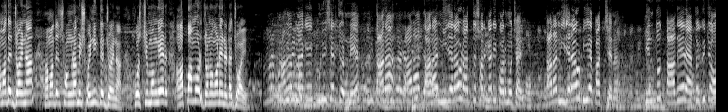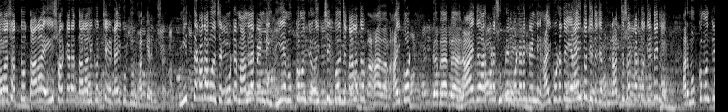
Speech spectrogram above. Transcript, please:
আমাদের জয় না, আমাদের সংগ্রামী সৈনিকদের জয় না, পশ্চিমবঙ্গের আপামর জনগণের এটা জয়। খারাপ লাগে পুলিশের জন্য, তারা তারা তারা নিজেরাও রাজ্য সরকারি কর্মচারী, তারা নিজেরাও ডিএ পাচ্ছে না। কিন্তু তাদের এত কিছু হওয়া সত্ত্বেও তারা এই সরকারের দালালি করছে, এটাই খুব দুর্ভাগ্যের বিষয়। মিথ্যা কথা বলছে, কোর্টে মামলা পেন্ডিং দিয়ে মুখ্যমন্ত্রী ঐচ্ছিক বলছে, তাহলে তো হাইকোর্ট রায় দেওয়ার পরে সুপ্রিম কোর্টের পেন্ডিং হাইকোর্টে তো এরাই তো জিতেছে, রাজ্য সরকার তো জেতেনি। আর মুখ্যমন্ত্রী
